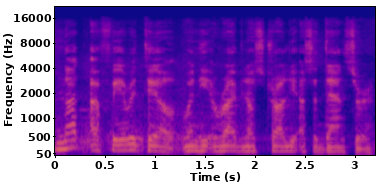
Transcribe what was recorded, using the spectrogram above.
Not a fairy tale when he arrived in Australia as a dancer.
